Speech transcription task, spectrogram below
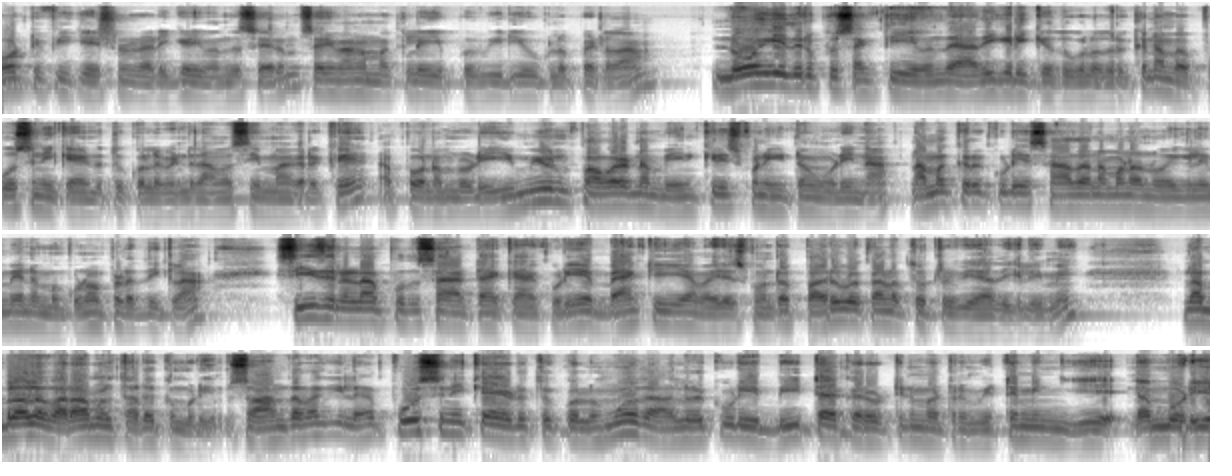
நோட்டிஃபிகேஷன் அடிக்கடி வந்து சேரும். சரி வாங்க மக்களே இப்போ வீடியோக்குள்ளே போயிடலாம். நோய் எதிர்ப்பு சக்தியை வந்து அதிகரிக்கிறது கொள்வதற்கு நம்ம பூசணிக்காய் எடுத்துக்கொள்ள வேண்டியது அவசியமாக இருக்குது அப்போ நம்மளுடைய இம்யூன் பவரை நம்ம இன்க்ரீஸ் பண்ணிக்கிட்டோம் அப்படின்னா நமக்கு இருக்கக்கூடிய சாதாரணமான நோய்களையுமே நம்ம குணப்படுத்திக்கலாம். சீசனெல்லாம் புதுசாக அட்டாக் ஆகக்கூடிய பாக்டீரியா வைரஸ் போன்ற பருவகால தொற்று வியாதிகளையுமே நம்மளால் வராமல் தடுக்க முடியும். ஸோ அந்த வகையில் பூசணிக்காய் எடுத்துக்கொள்ளும் போது அதில் இருக்கக்கூடிய பீட்டா கரோட்டின் மற்றும் விட்டமின் ஏ நம்முடைய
